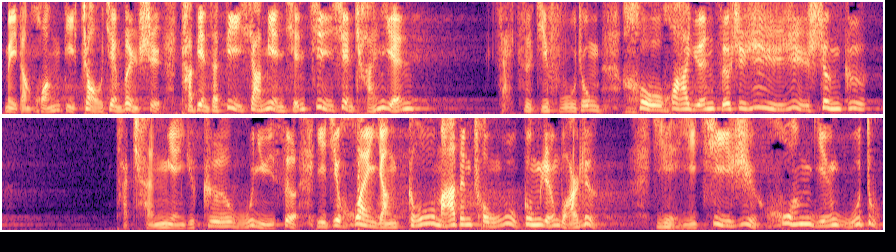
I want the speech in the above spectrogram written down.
每当皇帝召见问世，他便在陛下面前进献谗言；在自己府中后花园，则是日日笙歌。他沉湎于歌舞女色，以及豢养狗马等宠物供人玩乐，夜以继日，荒淫无度。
